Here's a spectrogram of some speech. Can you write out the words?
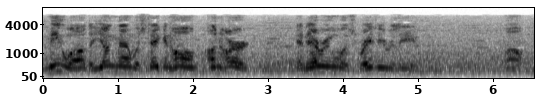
Meanwhile, the young man was taken home unhurt, and everyone was greatly relieved. Wow.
